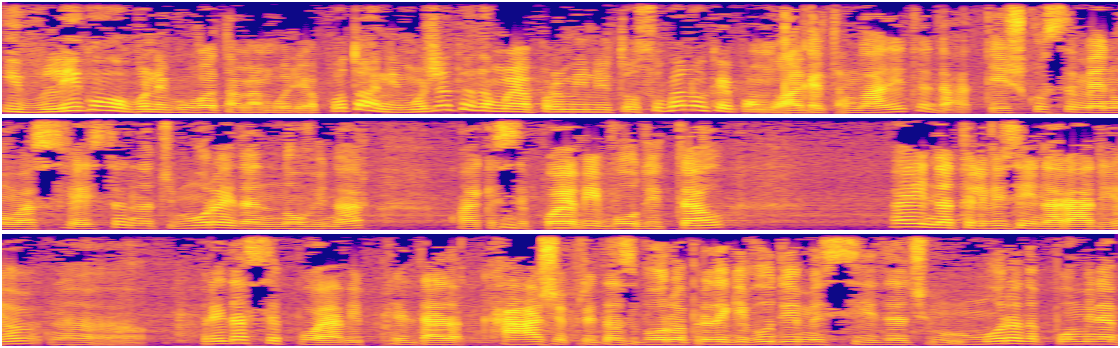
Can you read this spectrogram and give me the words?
и влегува во неговата меморија. Потоа не можете да му ја промените, особено кај помладите. Кај помладите, да, тешко се менува свеста, значи мора еден новинар, кој ќе се појави водител, а и на телевизија и на радио, на пред да се појави, пред да каже, пред да зборува, пред да ги води емисии, значи мора да помине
